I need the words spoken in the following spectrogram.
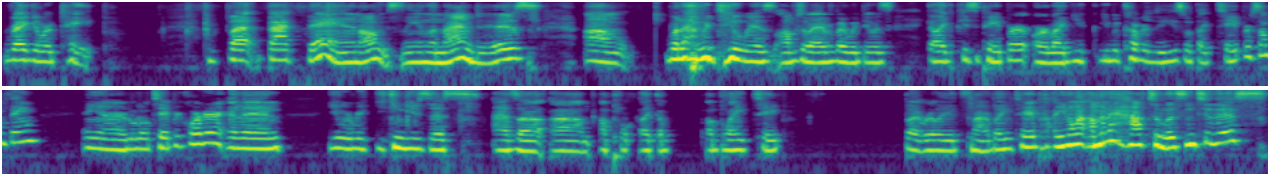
regular tape. But back then, obviously in the 90s, um, what I would do is, obviously what everybody would do is get like a piece of paper or like you, you would cover these with like tape or something in your little tape recorder and then you re- you can use this as a, um, a, like a, a blank tape. But really it's not a blank tape. You know what? I'm gonna have to listen to this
